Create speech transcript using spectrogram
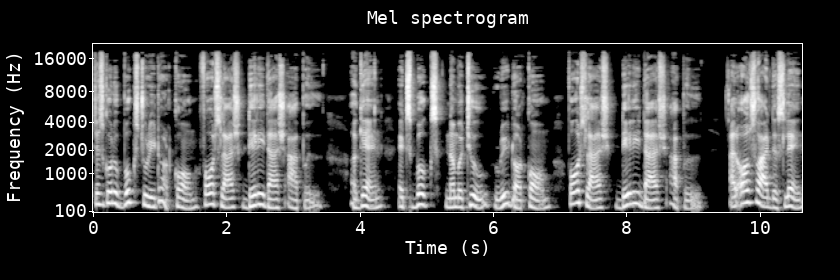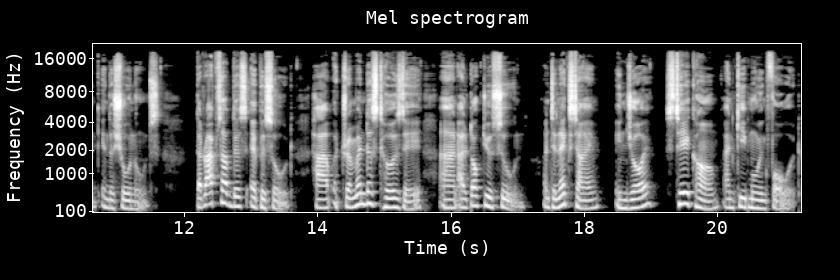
just go to books2read.com forward slash daily dash apple. Again, it's books number two read.com forward slash daily dash apple. I'll also add this link in the show notes. That wraps up this episode. Have a tremendous Thursday and I'll talk to you soon. Until next time, enjoy, stay calm, and keep moving forward.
